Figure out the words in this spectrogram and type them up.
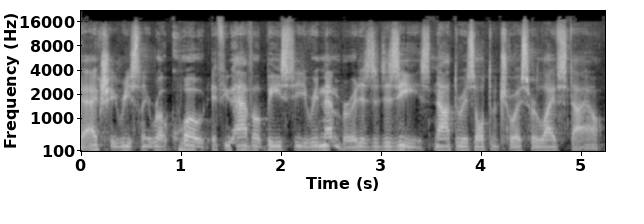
actually recently wrote, quote, if you have obesity, remember it is a disease, not the result of choice or lifestyle.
